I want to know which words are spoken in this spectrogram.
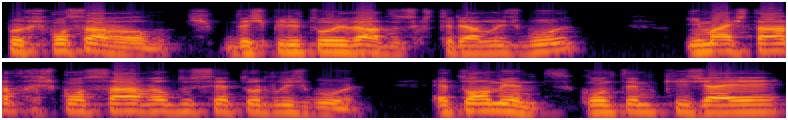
foi responsável da espiritualidade do Secretariado de Lisboa e mais tarde responsável do setor de Lisboa. Atualmente, conta-me que já é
